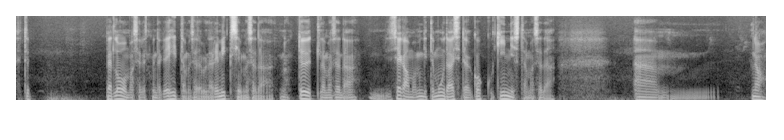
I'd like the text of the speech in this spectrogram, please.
sa pead looma sellest midagi, ehitama selle peale, remix ima seda, noh töötlema seda, segama mingite muude asjadega kokku, kinnistama seda ähm,. noh,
